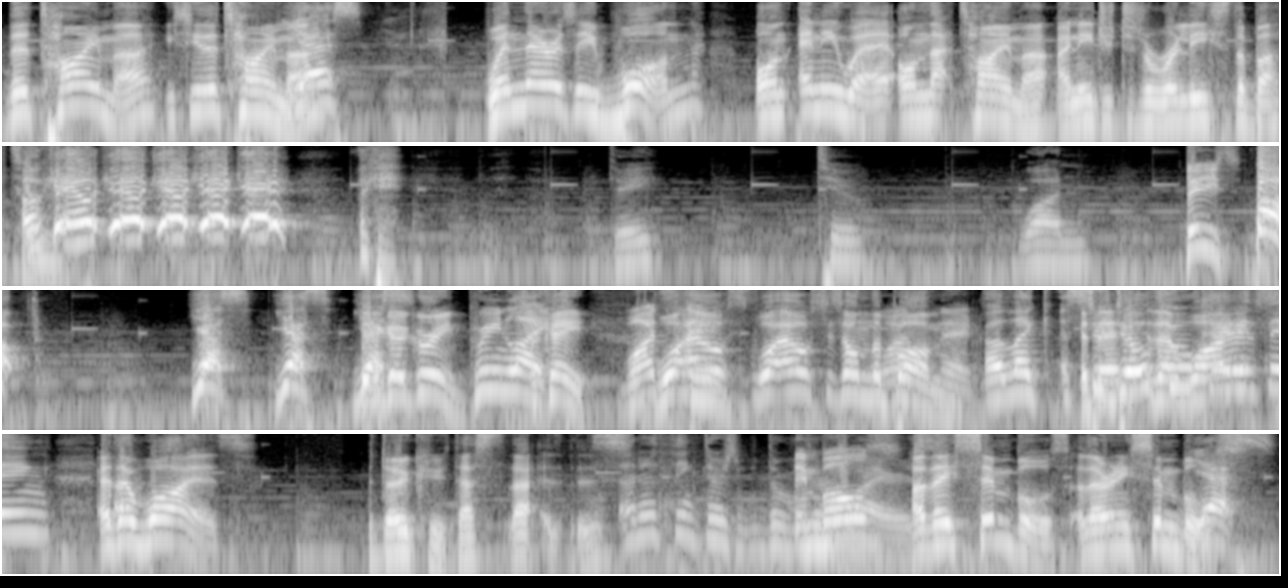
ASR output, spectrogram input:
the timer, you see the timer? Yes. When there is a one on anywhere on that timer, I need you to release the button. Okay, okay, okay, okay, okay. Okay. Three, two, one. Please. Pop! Yes, yes, Yeah, yes. go green. Green light. Okay, What's what next? else What else is on the What's bomb? Uh, like a Are there, Sudoku are there kind wires? of thing. Are there wires? Sudoku, that's, that is... I don't think there's the the Symbols? wires. Are they symbols? Are there any symbols? Yes.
